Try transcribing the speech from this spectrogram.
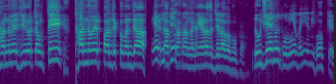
98034 98551 ਇਹ ਪੁਰਾਣਾ ਲੰਗੇ ਇਹਨਾਂ ਦਾ ਜ਼ਿਲ੍ਹਾ ਬਮੂਗਾ ਦੂਜੇ ਨੂੰ ਸੁਣੀਏ ਬਈ ਇਹ ਵੀ। ਓਕੇ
